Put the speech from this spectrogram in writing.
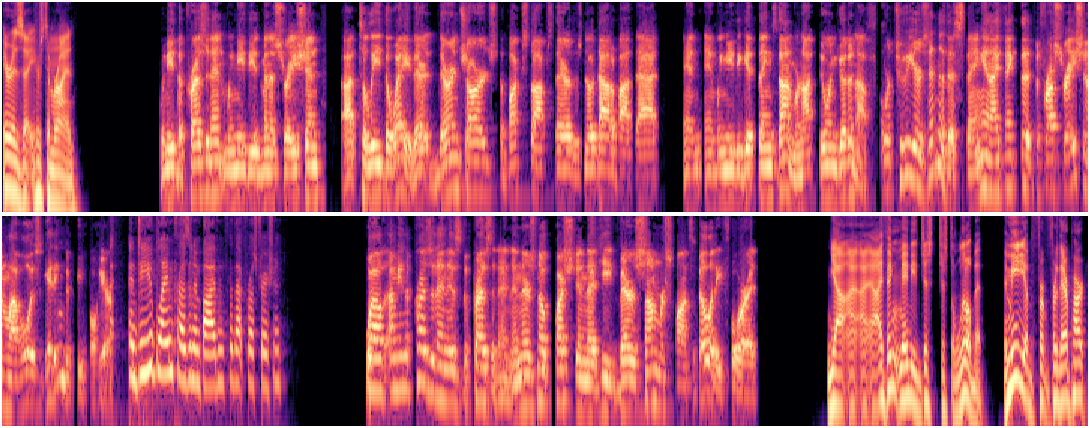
Here is uh, here's Tim Ryan. We need the president we need the administration uh, to lead the way. They're they're in charge. The buck stops there. There's no doubt about that. And and we need to get things done. We're not doing good enough. We're two years into this thing, and I think that the frustration level is getting to people here. And do you blame President Biden for that frustration? Well, I mean, the president is the president, and there's no question that he bears some responsibility for it. Yeah, I, I think maybe just just a little bit. The media, for, for their part,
